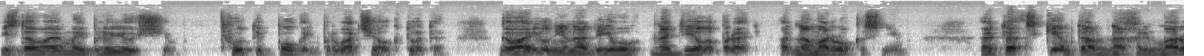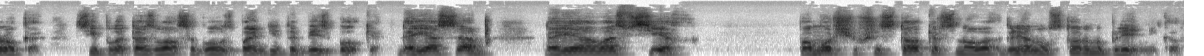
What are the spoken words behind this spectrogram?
издаваемый блюющим. «Тьфу ты, погонь!» – проворчал кто-то. «Говорил, не надо его на дело брать. Одна морока с ним». «Это с кем там нахрен морока?» – сипло отозвался голос бандита в бейсболке. «Да я сам! Да я вас всех!» Поморщившись, сталкер снова глянул в сторону пленников.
